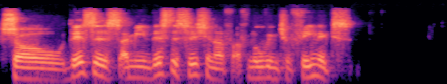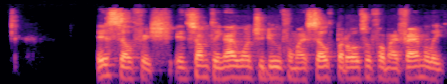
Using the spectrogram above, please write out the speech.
so this is i mean this decision of, of moving to phoenix is selfish. It's something i want to do for myself but also for my family.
